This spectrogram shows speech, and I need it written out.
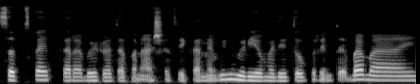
सबस्क्राईब करा. भेटूयात आपण अशाच एका नवीन व्हिडिओमध्ये. तोपर्यंत बाय बाय.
